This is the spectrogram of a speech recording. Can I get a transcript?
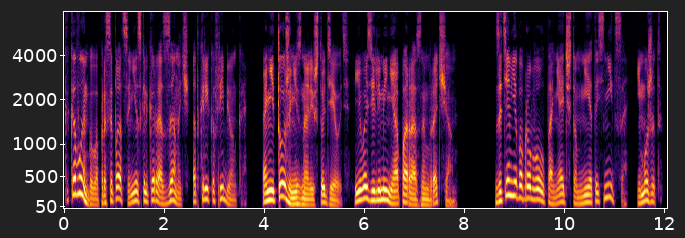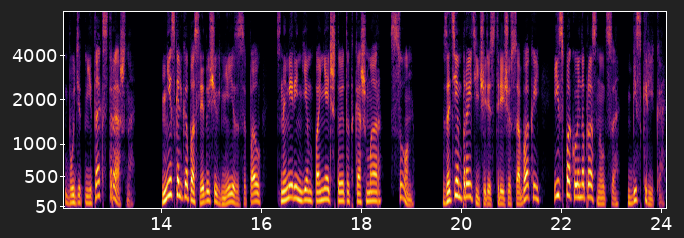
Каково им было просыпаться несколько раз за ночь от криков ребенка? Они тоже не знали, что делать, и возили меня по разным врачам. Затем я попробовал понять, что мне это снится, и, может, будет не так страшно. Несколько последующих дней я засыпал с намерением понять, что этот кошмар — сон. Затем пройти через встречу с собакой и спокойно проснуться, без крика.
